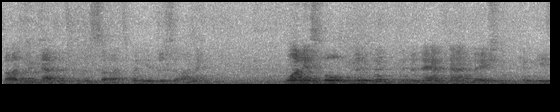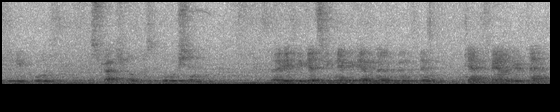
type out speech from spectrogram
seismic hazards for the sites when you're designing. One is fault movement in the dam foundation can easily cause structural distortion. So if you get significant movement, then you can fail your dam.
